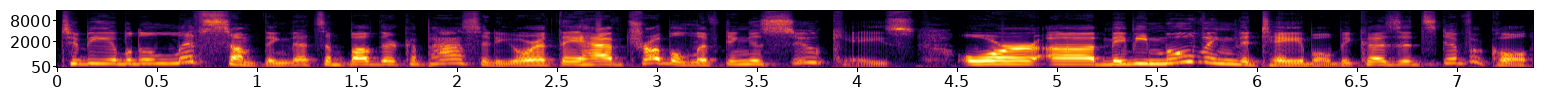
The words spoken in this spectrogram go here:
to be able to lift something that's above their capacity, or if they have trouble lifting a suitcase, or uh, maybe moving the table because it's difficult.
